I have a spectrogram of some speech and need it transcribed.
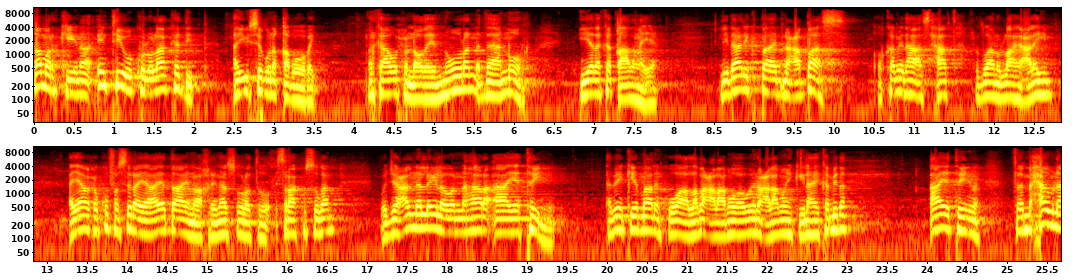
qamarkiina intii uu kululaa kadib ayuu isaguna qaboobay. Markaa wuxuu noqday nuuran daa nuur iyada ka qaadanaya. Lidaalik baa ibnu cabaas oo ka mid ahaa asxaabta ridwaanullaahi calayhim ayaa wuxuu ku fasirayaa aayadda aynu akhrinay suuratu israa ku sugan wajacalna leyla wannahaara aayatayn. Habeenkiiyo maalinku waa laba calaamo waaweynoo calaamooyinka ilaahay ka mid a. Aayatayn famaxawna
